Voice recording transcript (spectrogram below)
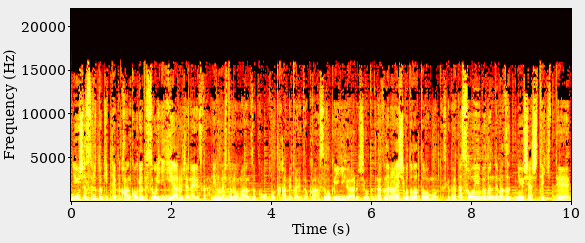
入社する時ってやっぱ観光業ってすごい意義あるじゃないですか。いろんな人の満足をこう高めたりとかすごく意義がある仕事ってなくならない仕事だと思うんですけどやっぱそういう部分でまず入社してきて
